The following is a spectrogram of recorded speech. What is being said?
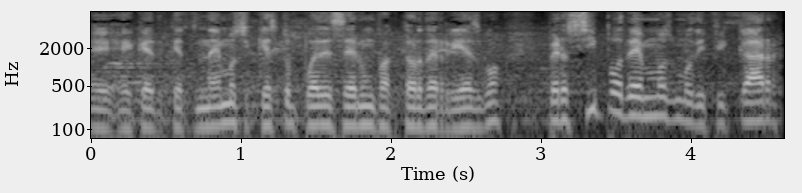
eh, eh, que, tenemos y que esto puede ser un factor de riesgo, pero sí podemos modificar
